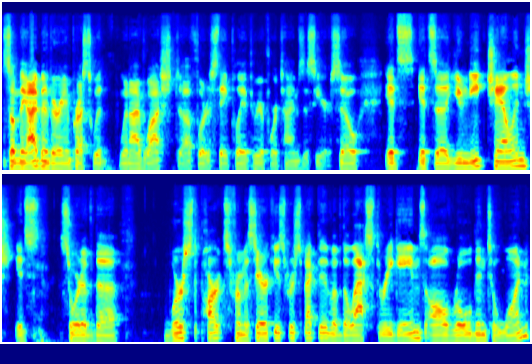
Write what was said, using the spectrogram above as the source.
Something I've been very impressed with when I've watched uh, Florida State play three or four times this year. So it's it's a unique challenge. It's sort of the worst parts from a Syracuse perspective of the last three games all rolled into one.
